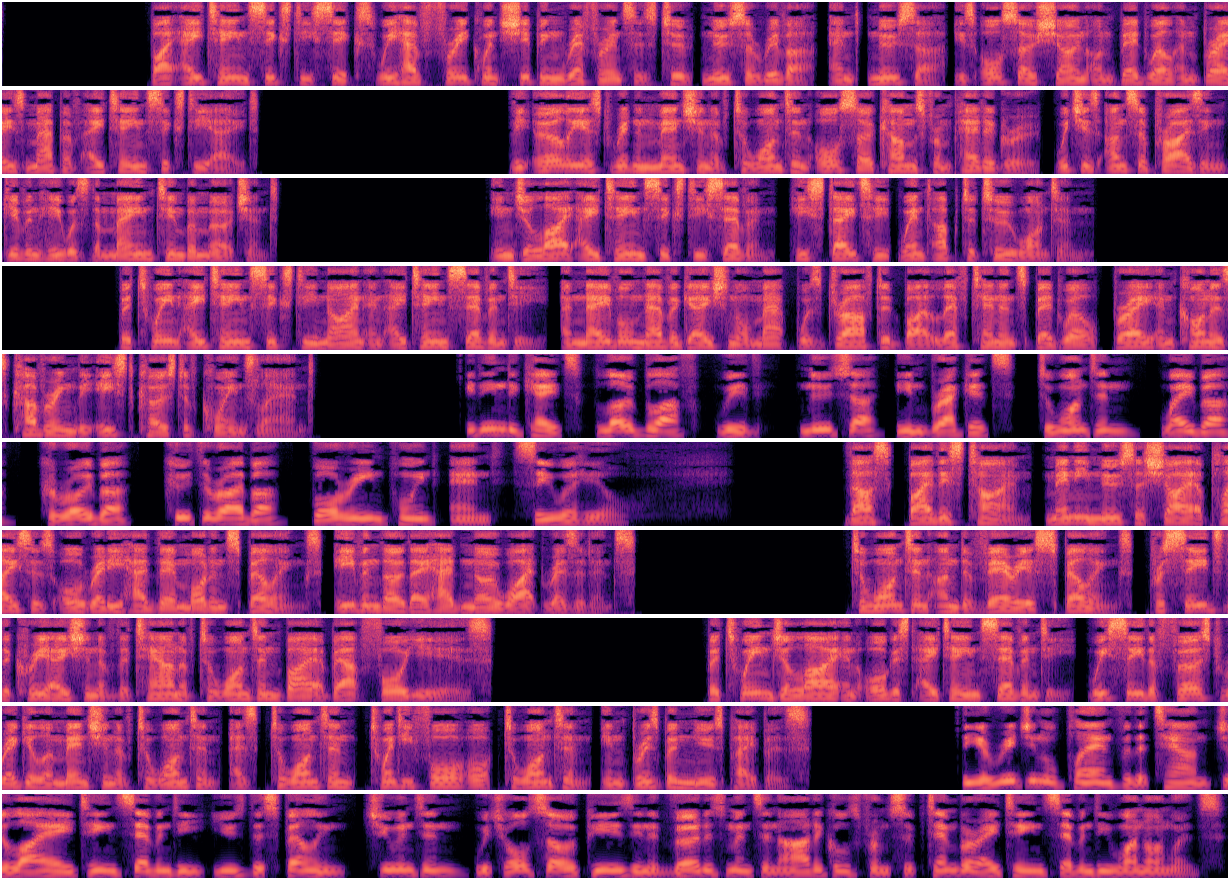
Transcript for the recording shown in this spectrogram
By 1866 we have frequent shipping references to Noosa River, and Noosa is also shown on Bedwell and Bray's map of 1868. The earliest written mention of Tewantin also comes from Pettigrew, which is unsurprising given he was the main timber merchant. In July 1867, he states he went up to Tewantin. Between 1869 and 1870, a naval navigational map was drafted by Lieutenants Bedwell, Bray and Connors covering the east coast of Queensland. It indicates, low bluff, with Noosa, in brackets, Tewantin, Weyba, Koroiba, Kuthariba, Boreen Point, and Siwa Hill. Thus, by this time, many Noosa Shire places already had their modern spellings, even though they had no white residents. Tewantin under various spellings, precedes the creation of the town of Tewantin by about four years. Between July and August 1870, we see the first regular mention of Tewantin as Tewantin 24 or Tewantin in Brisbane newspapers. The original plan for the town July 1870 used the spelling, Chewington, which also appears in advertisements and articles from September 1871 onwards.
